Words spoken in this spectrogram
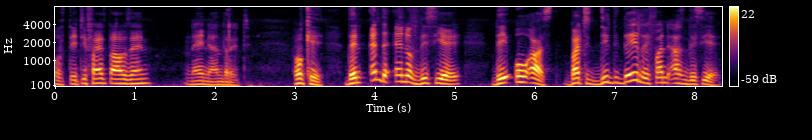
of 35,900 okay then at the end of this year they owe us. But did they refund us this year?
